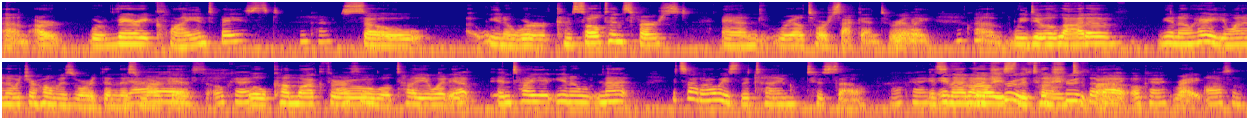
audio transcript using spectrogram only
Um, our we're very client based, Okay. so uh, you know we're consultants first and realtor second. Really, Okay. um, we do a lot of you know. Hey, you want to know what your home is worth in this market? Yes. Okay. We'll come walk through. Awesome. We'll tell you what Yep. it and tell you. You know, not it's not always the time to sell. okay. it's If not the always the truth, time the to truth buy. about. Okay. Right. Awesome.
